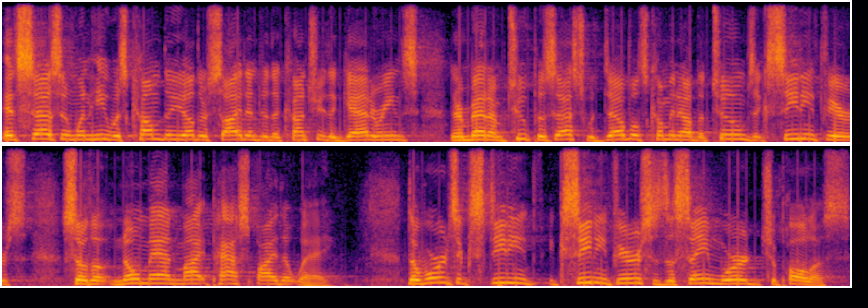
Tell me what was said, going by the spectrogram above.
It says, And when he was come to the other side into the country of the Gadarenes, there met him two possessed with devils coming out of the tombs, exceeding fierce, so that no man might pass by that way. The words exceeding, exceeding fierce is the same word, chapolos.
